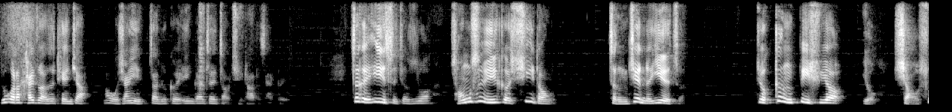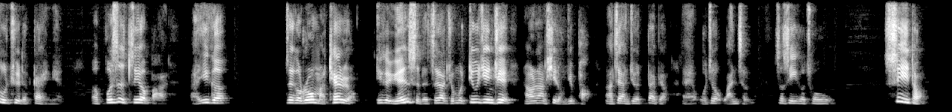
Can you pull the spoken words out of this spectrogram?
如果他开出来是天价，那我相信在座各位应该再找其他的才对。这个意思就是说，从事一个系统整建的业者，就更必须要有小数据的概念，而不是只有把啊一个这个 raw material 一个原始的资料全部丢进去，然后让系统去跑，那这样就代表哎我就完成了，这是一个错误。系统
